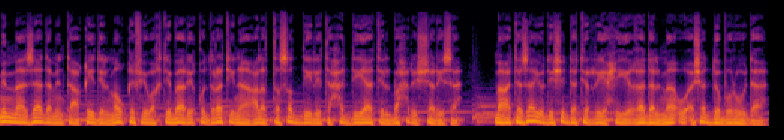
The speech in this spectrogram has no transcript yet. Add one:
مما زاد من تعقيد الموقف واختبار قدرتنا على التصدي لتحديات البحر الشرسة. مع تزايد شدة الريح غدا الماء أشد برودا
